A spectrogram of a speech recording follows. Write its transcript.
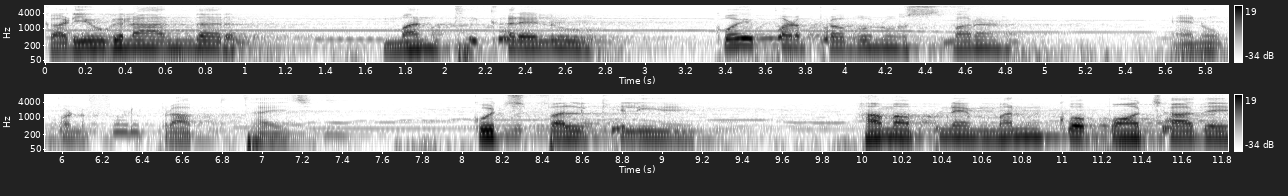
કળિયુગના અંદર મનથી કરેલું કોઈ પણ પ્રભુનું સ્મરણ એનું પણ ફળ પ્રાપ્ત થાય છે कुछ पल के लिए हम अपने मन को पहुंचा दे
